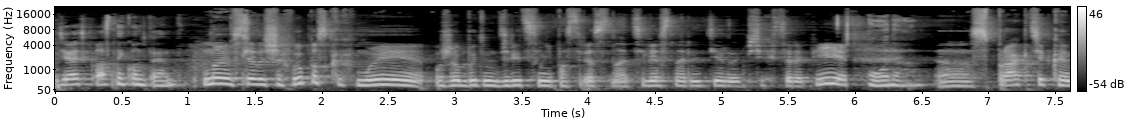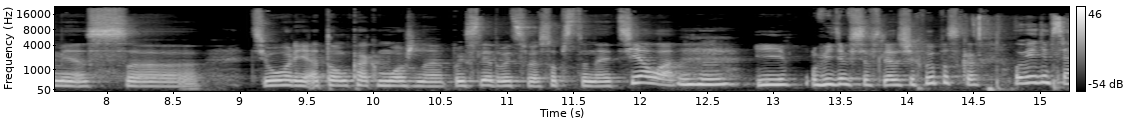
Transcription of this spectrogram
делать классный контент. Ну и в следующих выпусках мы уже будем делиться непосредственно телесно-ориентированной психотерапией. О, да. Э, с практиками, с э, теорией о том, как можно поисследовать свое собственное тело. Угу. И увидимся в следующих выпусках. Увидимся.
